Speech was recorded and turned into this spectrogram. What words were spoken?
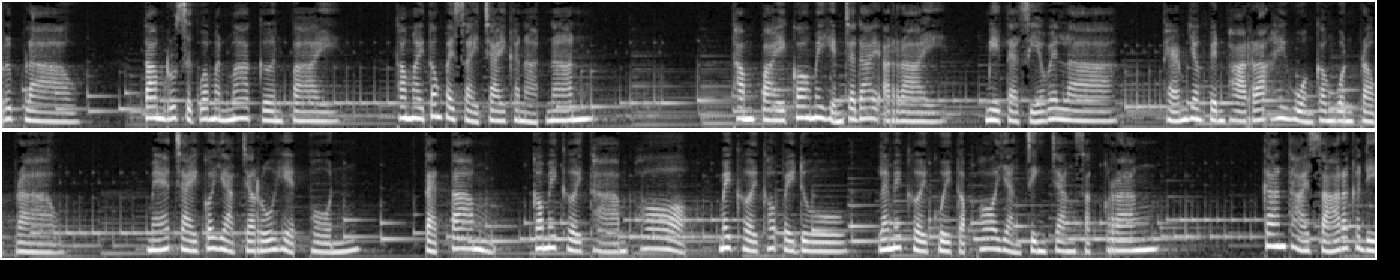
หรือเปล่าตั้มรู้สึกว่ามันมากเกินไปทำไมต้องไปใส่ใจขนาดนั้น ทำไปก็ไม่เห็นจะได้อะไร มีแต่เสียเวลา แถมยังเป็นภาระให้ห่วงกังวลเปล่าๆ แม้ใจก็อยากจะรู้เหตุผล แต่ตั้มก็ไม่เคยถามพ่อ ไม่เคยเข้าไปดู และไม่เคยคุยกับพ่ออย่างจริงจังสักครั้ง การถ่ายสารคดี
